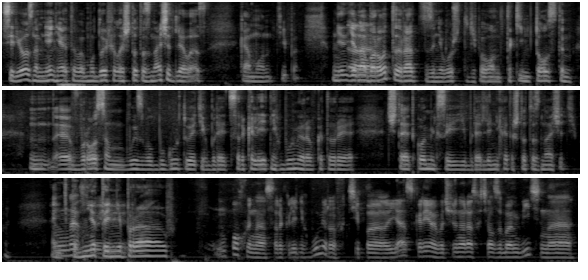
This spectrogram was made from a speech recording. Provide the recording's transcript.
Серьезно, мнение этого мудофила что-то значит для вас? Come on, типа. Мне, я А. наоборот рад за него, что типа он таким толстым э, вбросом вызвал бугурту этих, блядь, 40-летних бумеров, которые читают комиксы, и, блядь, для них это что-то значит, типа. Они типа, нет, ты не прав. Ну, похуй на 40-летних бумеров. Типа, я скорее в очередной раз хотел забомбить на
